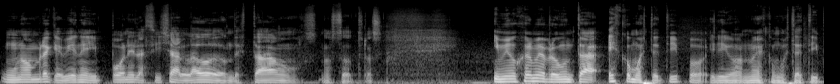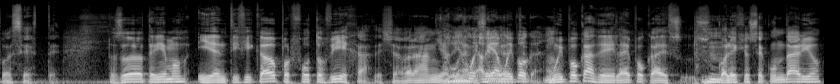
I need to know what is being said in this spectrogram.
un hombre que viene y pone la silla al lado de donde estábamos nosotros. Y mi mujer me pregunta, ¿es como este tipo? Y digo, no es como este tipo, es este. Nosotros lo teníamos identificado por fotos viejas de Chabrán y Había algunas muy- había muy pocas, ¿no? Muy pocas de la época de su, su colegio secundario,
